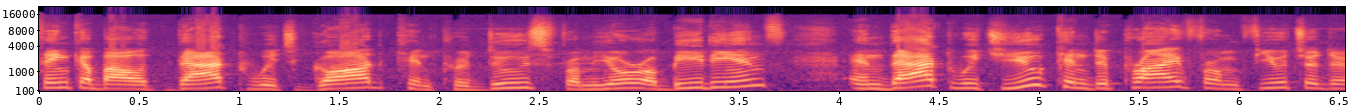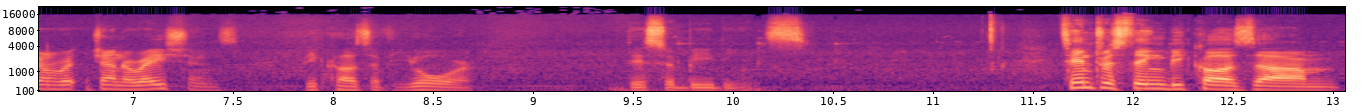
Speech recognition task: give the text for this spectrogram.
Think about that which God can produce from your obedience and that which you can deprive from future gener- generations because of your disobedience. It's interesting because um,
